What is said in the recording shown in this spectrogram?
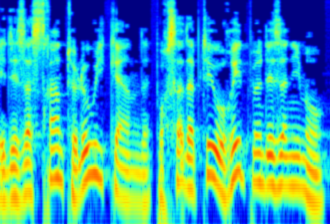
et des astreintes le week-end pour s'adapter au rythme des animaux.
